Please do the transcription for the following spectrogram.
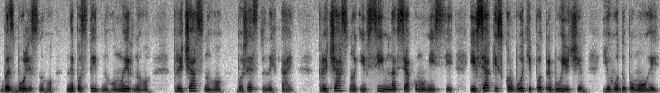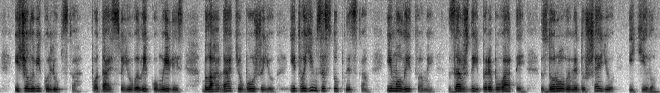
безболісного, непостидного, мирного, причасного божественних тайн, причасно і всім на всякому місці, і всякій скорботі потребуючим Його допомоги і чоловіколюбства, подай свою велику милість, благодаттю Божою і Твоїм заступництвом і молитвами завжди перебувати здоровими душею і тілом.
